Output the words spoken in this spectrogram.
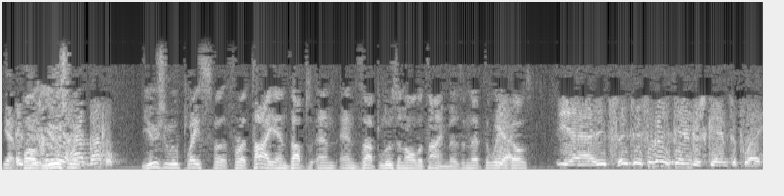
Yeah, it's, Paul. it's going to be a Usually, usually who plays for, for a tie ends up and ends up losing all the time. Isn't that the way Yeah. it goes? Yeah, it's, it's it's a very dangerous game to play.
